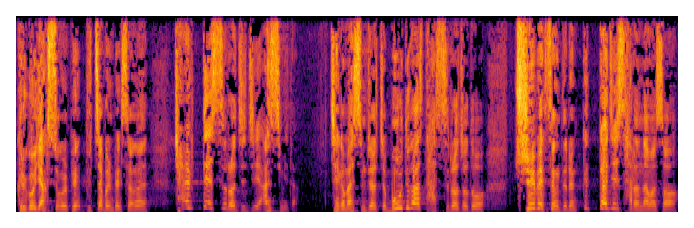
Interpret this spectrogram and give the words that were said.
그리고 약속을 붙잡은 백성은 절대 쓰러지지 않습니다. 제가 말씀드렸죠. 모두가 다 쓰러져도 주의 백성들은 끝까지 살아남아서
